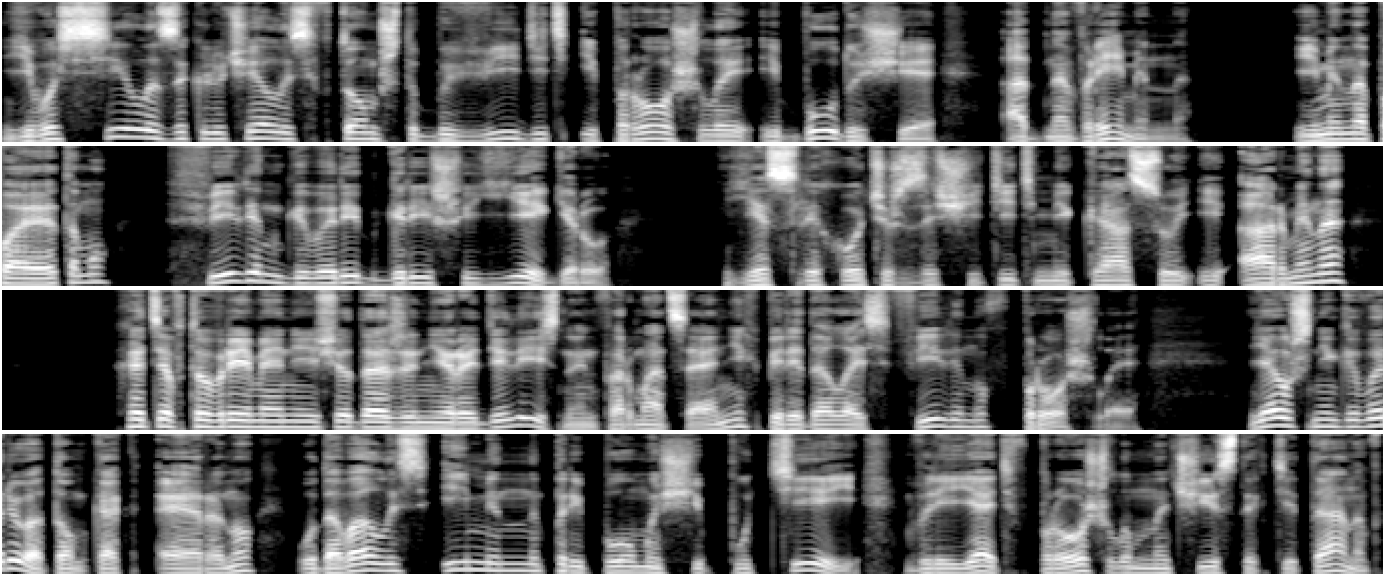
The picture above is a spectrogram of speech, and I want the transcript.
Его сила заключалась в том, чтобы видеть и прошлое, и будущее одновременно. Именно поэтому Филин говорит Грише Егеру, «Если хочешь защитить Микасу и Армина...» Хотя в то время они еще даже не родились, но информация о них передалась Филину в прошлое. Я уж не говорю о том, как Эрону удавалось именно при помощи путей влиять в прошлом на чистых титанов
